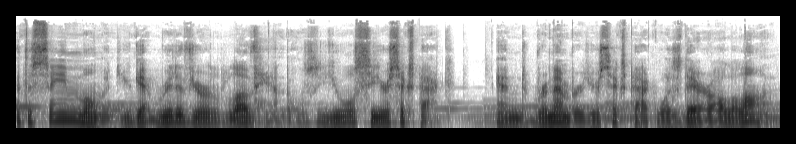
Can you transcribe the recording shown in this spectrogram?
At the same moment you get rid of your love handles, you will see your six pack. And remember, your six pack was there all along.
